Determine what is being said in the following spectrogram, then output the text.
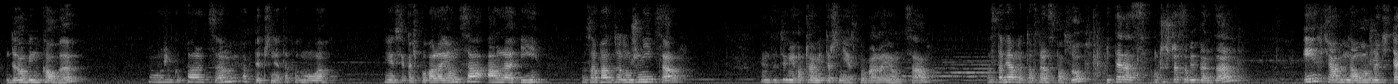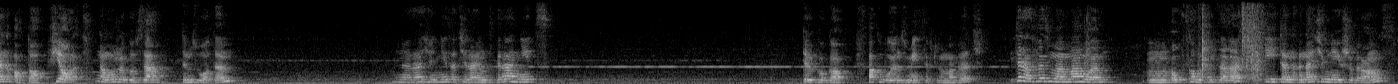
drobinkowy. Nałożę go palcem i faktycznie ta formuła nie jest jakaś powalająca, ale i za bardzo różnica między tymi oczami też nie jest powalająca. Zostawiamy to w ten sposób i teraz oczyszczę sobie pędzel i chciałabym nałożyć ten oto fiolet. Nałożę go za tym złotem. Na razie nie zacierając granic, tylko go wpakowując w miejsce, w którym ma być. I teraz wezmę mały um, ołówkowy pędzelek i ten najciemniejszy brąz.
